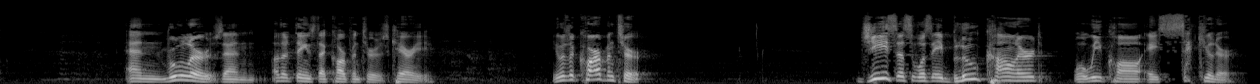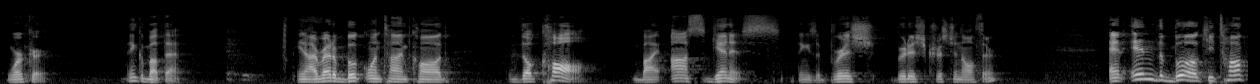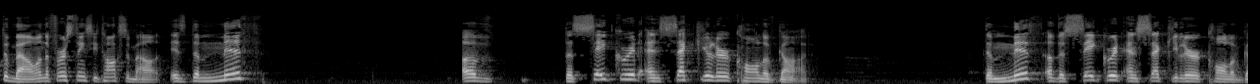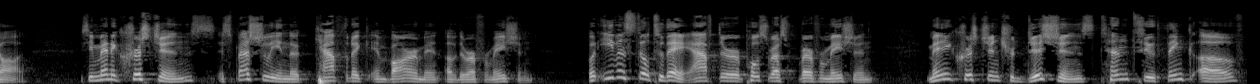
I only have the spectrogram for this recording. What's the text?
and rulers and other things that carpenters carry. He was a carpenter. Jesus was a blue collared, what we call a secular worker. Think about that. You know, I read a book one time called The Call by Os Guinness. I think he's a British British Christian author. And in the book, he talked about one of the first things he talks about is the myth of the sacred and secular call of God. The myth of the sacred and secular call of God. See, many Christians, especially in the Catholic environment of the Reformation, but even still today, after post Reformation, many Christian traditions tend to think of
